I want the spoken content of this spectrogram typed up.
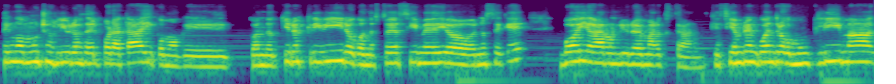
tengo muchos libros de él por acá y como que cuando quiero escribir o cuando estoy así medio no sé qué, voy y agarro un libro de Mark Strand, que siempre encuentro como un clima,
